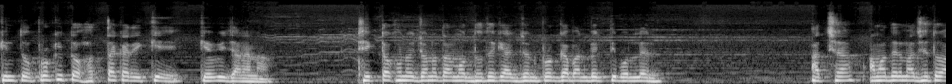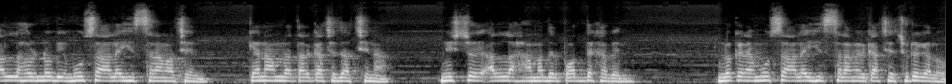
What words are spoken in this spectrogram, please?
কিন্তু প্রকৃত হত্যাকারী কে, কেউই জানে না। ঠিক তখন ওই জনতার মধ্য থেকে একজন প্রজ্ঞাবান ব্যক্তি বললেন আচ্ছা আমাদের মাঝে তো আল্লাহর নবী মুসা আলাইহিসসালাম আছেন। কেন আমরা তার কাছে যাচ্ছি না? নিশ্চয়ই আল্লাহ আমাদের পথ দেখাবেন। লোকেরা মুসা আলাইহিসসালামের কাছে ছুটে গেল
